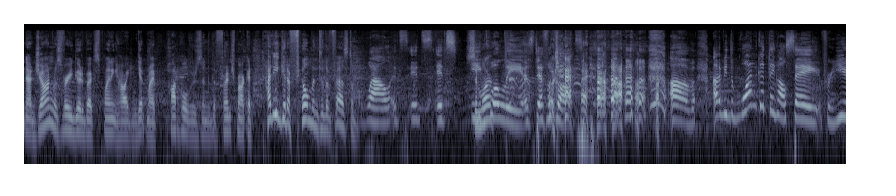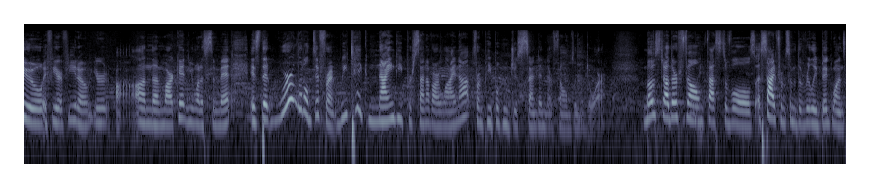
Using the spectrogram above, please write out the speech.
Now, John was very good about explaining how I can get my potholders into the French market. How do you get a film into the festival? Well, it's it's it's Similar? equally as difficult. um, I mean, the one good thing I'll say for you, if you're if you know you're on the market and you want to submit, is that we're a little different. We take 90% of our lineup from people who just send in their films in the door. Most other film festivals, aside from some of the really big ones,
